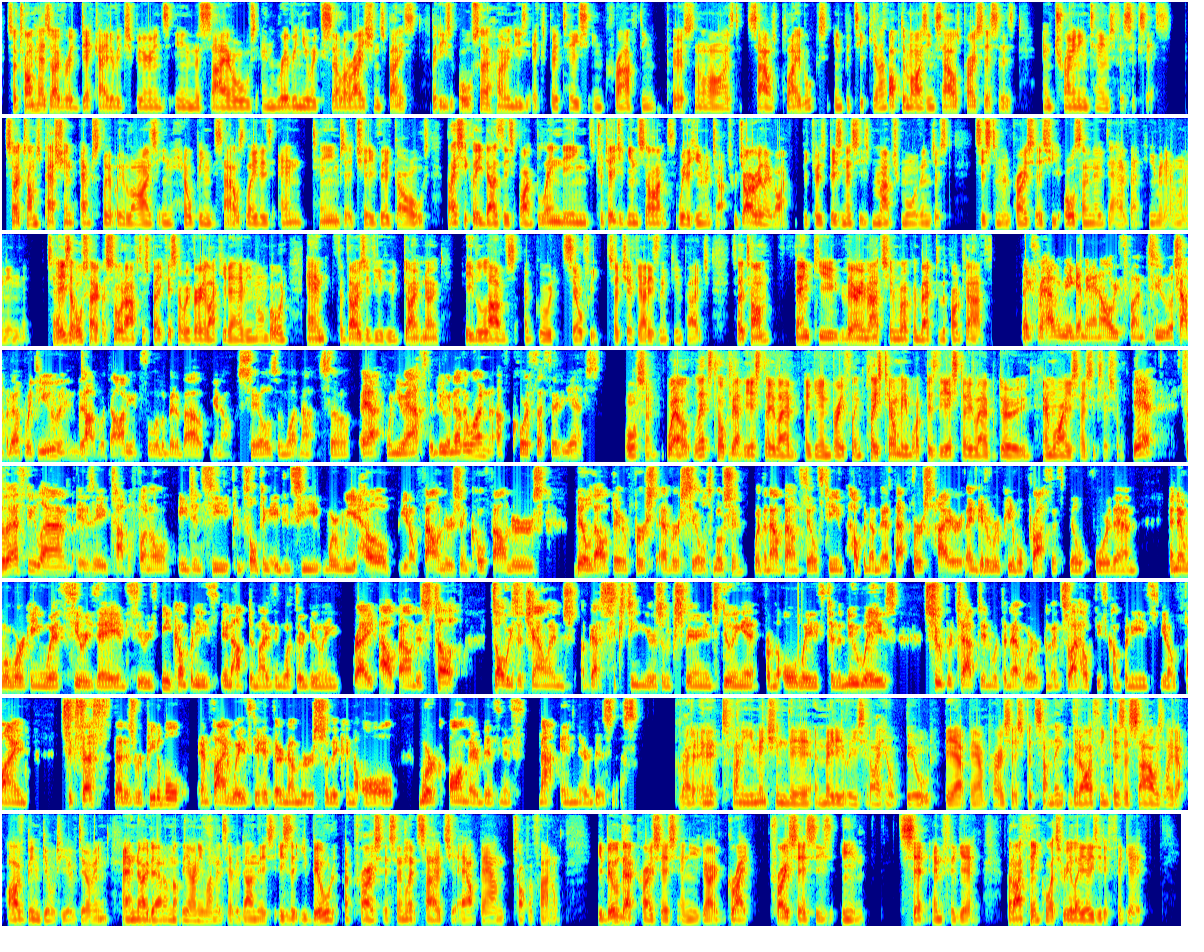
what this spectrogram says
So Tom has over a decade of experience in the sales and revenue acceleration space, but he's also honed his expertise in crafting personalized sales playbooks in particular, optimizing sales processes and training teams for success. So Tom's passion absolutely lies in helping sales leaders and teams achieve their goals. Basically, he does this by blending strategic insights with a human touch, which I really like because business is much more than just system and process, you also need to have that human element in there. So he's also a sought after speaker. So we're very lucky to have him on board. And for those of you who don't know, he loves a good selfie. So check out his LinkedIn page. So Tom, thank you very much and welcome back to the podcast. Thanks for having me again, man. Always fun to uh, chop it up with you and talk with the audience a little bit about, you know, sales and whatnot. So yeah, when you asked to do another one, of course I said yes. Awesome. Well, let's talk about the SD Lab again briefly. Please tell me what does the SD Lab do and why are you so successful? Yeah. So the SD Lab is a top of funnel agency, consulting agency where we help, you know, founders and co-founders build out their first ever sales motion with an outbound sales team, helping them get that first hire and get a repeatable process built for them. And then we're working with Series A and Series B companies in optimizing what they're doing, right? Outbound is tough it's always a challenge. I've got 16 years of experience doing it from the old ways to the new ways, super tapped in with the network. And so I help these companies, you know, find success that is repeatable and find ways to hit their numbers so they can all work on their business, not in their business. Great. And it's funny, you mentioned there immediately, you said, I help build the outbound process. But something that I think as a sales leader, I've been guilty of doing, and no doubt I'm not the only one that's ever done this, is that you build a process, and let's say it's your outbound top of funnel. You build that process and you go, great, process is in, set and forget. But I think what's really easy to forget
